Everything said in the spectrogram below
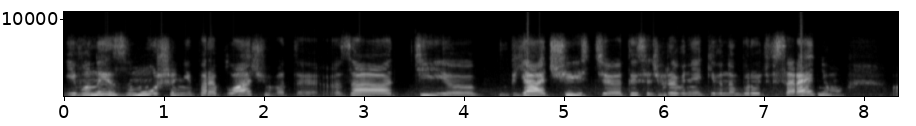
І вони змушені переплачувати за ті е, 5-6 тисяч гривень, які вони беруть в середньому, е,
